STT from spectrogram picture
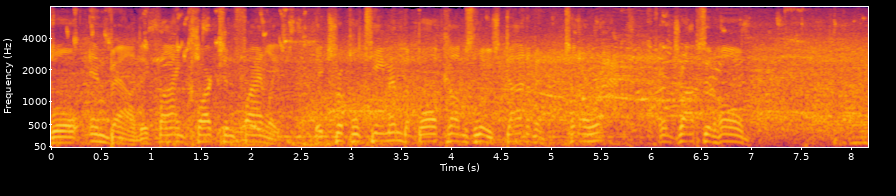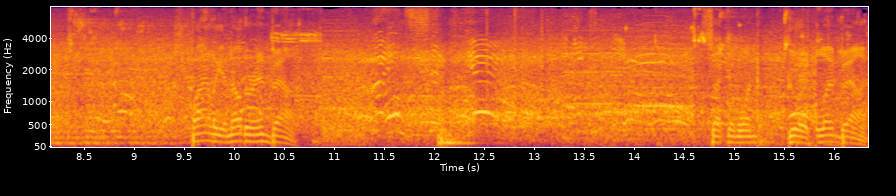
will inbound. They find Clarkson finally. They triple team him. The ball comes loose. Donovan to the rack and drops it home. Finally, another inbound. Second one, good. Inbound.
